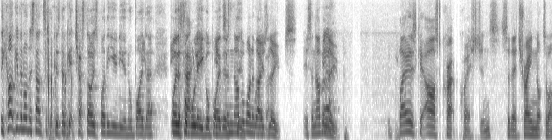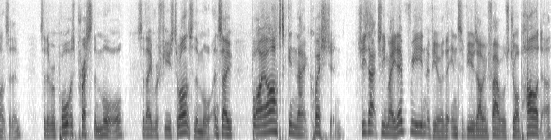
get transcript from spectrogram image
They can't give an honest answer because they'll get chastised by the union or by the by the football league or by it's the. another the one of those loops. It's another Yeah. loop. The players get asked crap questions, so they're trained not to answer them. So the reporters press them more, so they refuse to answer them more. And so by asking that question, she's actually made every interviewer that interviews Owen Farrell's job harder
